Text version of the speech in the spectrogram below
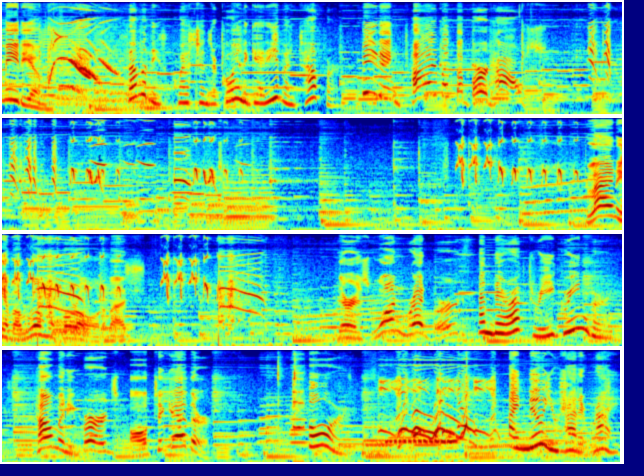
Medium. Some of these questions are going to get even tougher. Feeding time at the birdhouse. Plenty of a room for all of us. There is one red bird. And there are three green birds. How many birds altogether? Four. I knew you had it right.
